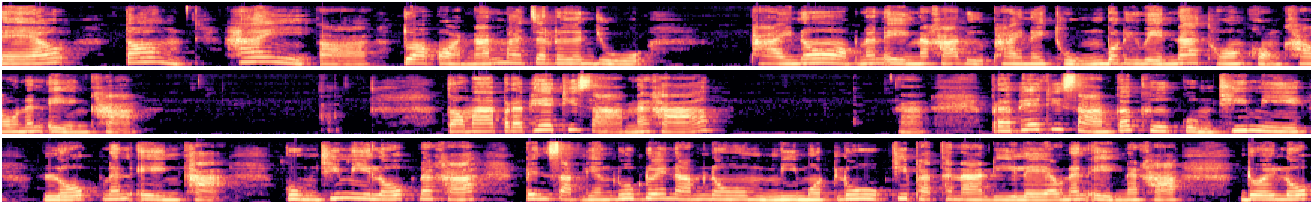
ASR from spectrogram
แล้วต้องให้ตัวอ่อนนั้นมาเจริญอยู่ภายนอกนั่นเองนะคะ หรือภายในถุงบริเวณหน้าท้องของเขานั่นเองค่ะ ต่อมาประเภทที่ 3 นะคะ ประเภทที่ 3 ก็คือกลุ่มที่มีลกนั่นเองค่ะ กลุ่มที่มีลกนะคะ เป็นสัตว์เลี้ยงลูกด้วยน้ำนม มีมดลูกที่พัฒนาดีแล้วนั่นเองนะคะ โดยลก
